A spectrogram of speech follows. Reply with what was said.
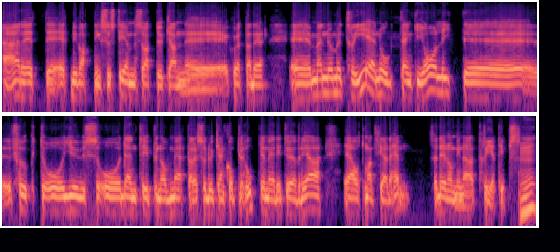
är ett, ett bevattningssystem så att du kan eh, sköta det. Eh, men nummer tre är nog, tänker jag, lite eh, fukt och ljus och den typen av mätare så du kan koppla ihop det med ditt övriga eh, automatiserade hem. Så det är nog mina tre tips. Mm.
